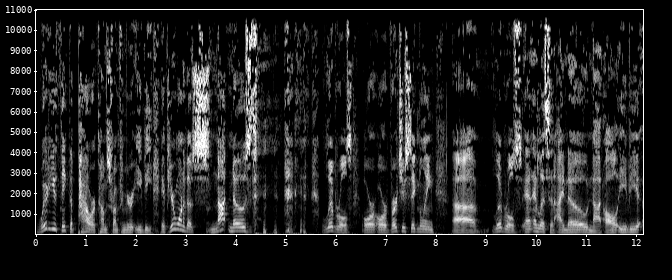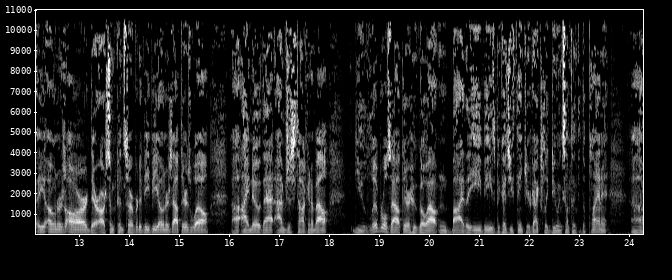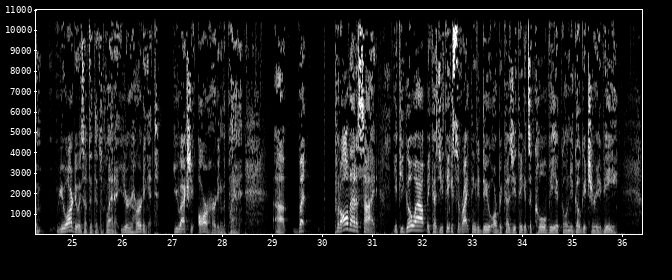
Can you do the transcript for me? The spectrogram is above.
Where do you think the power comes from from your EV? If you're one of those snot-nosed liberals or, or virtue signaling, uh, liberals, and, and listen, I know not all EV owners are. There are some conservative EV owners out there as well. Uh, I know that. I'm just talking about you liberals out there who go out and buy the EVs because you think you're actually doing something to the planet. Um, you are doing something to the planet. You're hurting it. You actually are hurting the planet. Uh, but put all that aside. If you go out because you think it's the right thing to do or because you think it's a cool vehicle and you go get your EV,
